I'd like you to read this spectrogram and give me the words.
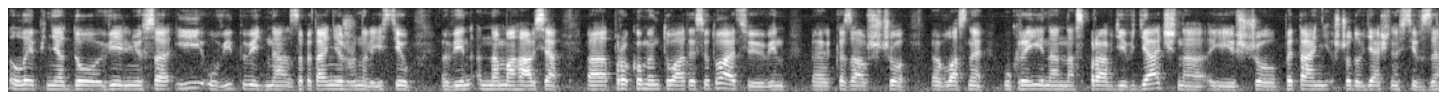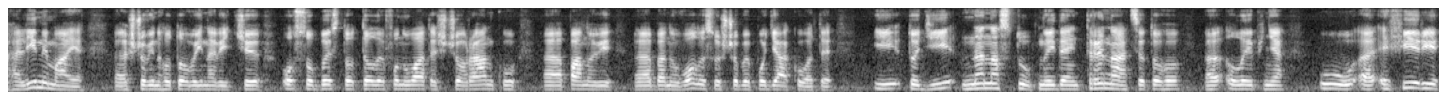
липня до Вільнюса, і у відповідь на запитання журналістів він намагався прокоментувати ситуацію. Він казав, що власне Україна насправді вдячна, і що питань щодо вдячності взагалі немає. Що він готовий навіть особисто телефонувати щоранку панові Бену Волесу, щоб подякувати. І тоді на наступний день, 13 е, липня, у е, ефірі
